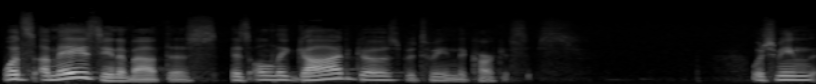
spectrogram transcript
What's amazing about this is only God goes between the carcasses, which means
